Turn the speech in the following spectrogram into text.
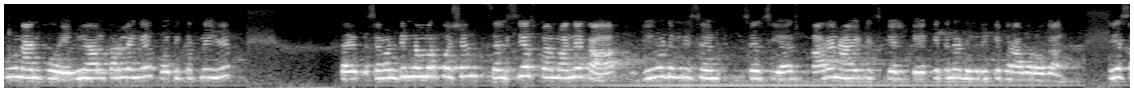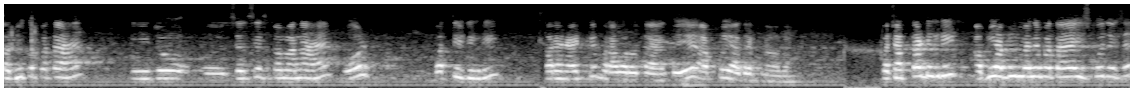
two nine four ये भी हल कर लेंगे, कोई दिक्कत नहीं है। सेवनटीन नंबर क्वेश्चन सेल्सियस पैमाने का zero degree Celsius Fahrenheit scale के कितने डिग्री के बराबर होगा? ये सभी को पता है कि जो सेल्सियस पैमाना है वो बत्तीस डिग्री फारेन के बराबर होता है। तो ये आपको याद रखना होगा। पचहत्तर डिग्री अभी अभी मैंने बताया इसको, जैसे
